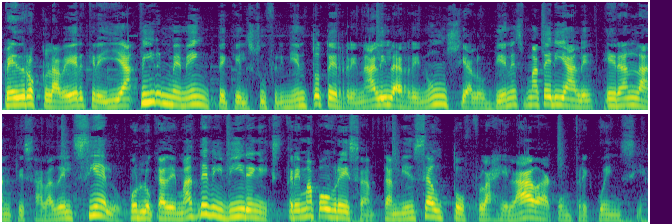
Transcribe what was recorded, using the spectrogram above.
Pedro Claver creía firmemente que el sufrimiento terrenal y la renuncia a los bienes materiales eran la antesala del cielo, por lo que además de vivir en extrema pobreza, también se autoflagelaba con frecuencia.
